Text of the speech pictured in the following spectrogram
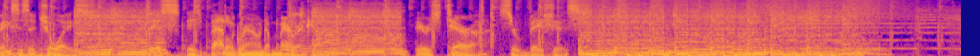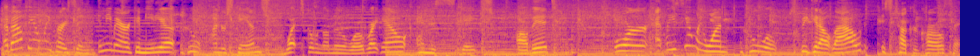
faces a choice. This is Battleground America. Here's Tara Servatius. About the only person in the American media who understands what's going on in the world right now and the stakes of it, or at least the only one who will speak it out loud, is Tucker Carlson.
